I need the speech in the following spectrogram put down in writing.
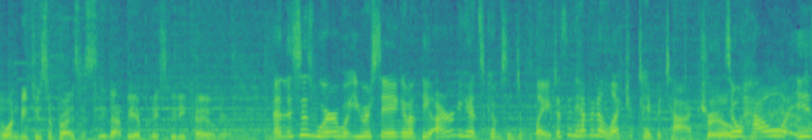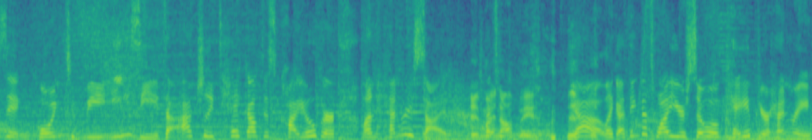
I wouldn't be too surprised to see that be a pretty speedy Kyogre. And this is where what you were saying about the Iron Hands comes into play. It doesn't have an electric type attack. True. So how is it going to be easy to actually take out this Kyogre on Henry's side? It might not be. yeah, like I think that's why you're so okay if you're Henry,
